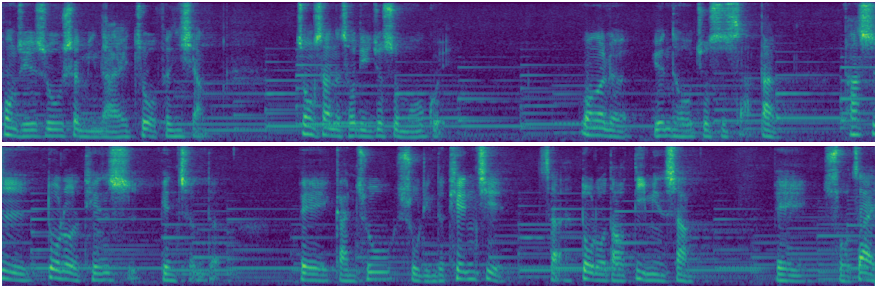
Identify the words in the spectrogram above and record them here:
奉主耶稣圣名来做分享。众善的仇敌就是魔鬼，万恶的源头就是撒旦，他是堕落的天使变成的，被赶出属灵的天界，再堕落到地面上，被锁在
